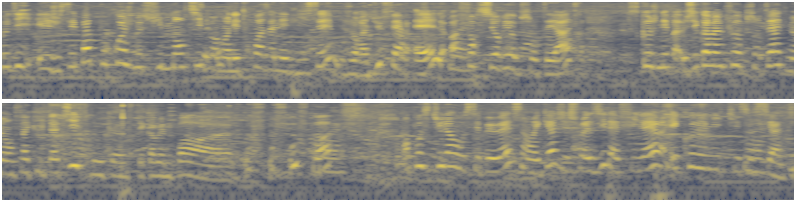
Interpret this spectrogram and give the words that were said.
me dit. Et je sais pas pourquoi je me suis menti pendant les trois années de lycée. J'aurais dû faire L, a fortiori option théâtre. Ce que je n'ai pas. J'ai quand même fait option théâtre, mais en facultatif, donc euh, c'était quand même pas euh, ouf, ouf, ouf quoi. En postulant au CPES, Henri IV, j'ai choisi la filière économique et sociale. Au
